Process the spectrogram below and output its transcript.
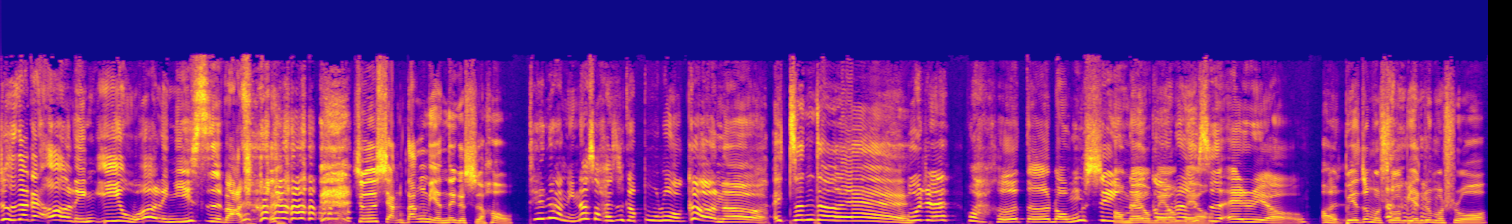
就是大概二零一五、二零一四吧。就是想当年那个时候，天哪，你那时候还是个部落客呢！哎，真的哎，我觉得哇，何德荣幸能够认识 Ariel。哦，别这么说，别这么说。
